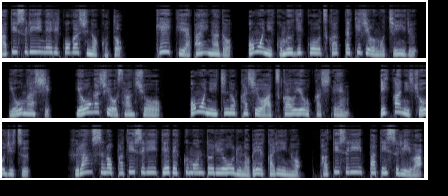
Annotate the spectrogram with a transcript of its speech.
パティスリー練り焦がしのこと。ケーキやパイなど、主に小麦粉を使った生地を用いる洋菓子。洋菓子を参照。主に一の菓子を扱う洋菓子店。以下に小述。フランスのパティスリーケベックモントリオールのベーカリーのパティスリーパティスリーは、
